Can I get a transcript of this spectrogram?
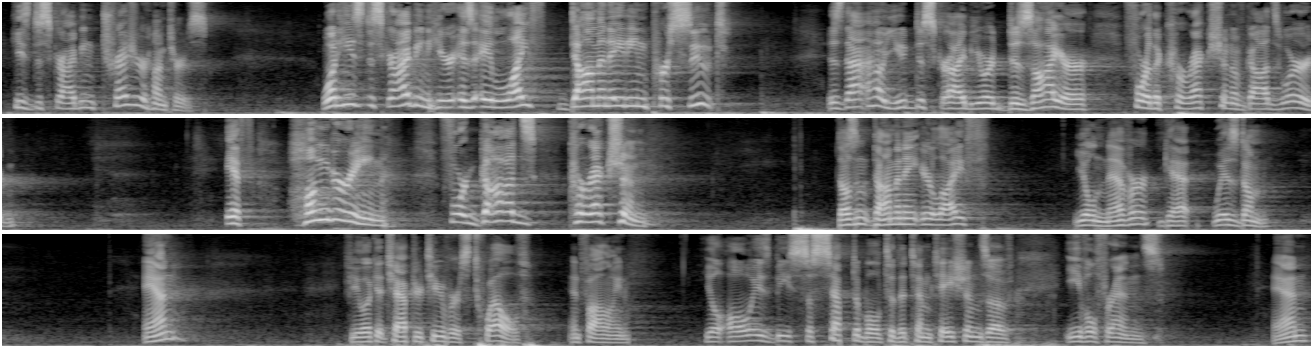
He's describing treasure hunters. What he's describing here is a life dominating pursuit. Is that how you'd describe your desire for the correction of God's word? If hungering for God's correction doesn't dominate your life, you'll never get wisdom. And if you look at chapter 2, verse 12 and following, you'll always be susceptible to the temptations of evil friends and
